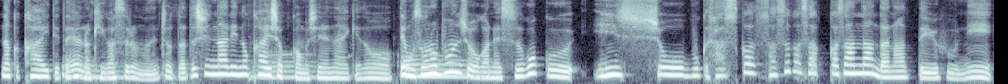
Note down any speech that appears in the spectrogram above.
なんか書いてたような気がするのね、ちょっと私なりの解釈かもしれないけどでもその文章がねすごく印象深いさすがさすが作家さんなんだなっていうふうに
